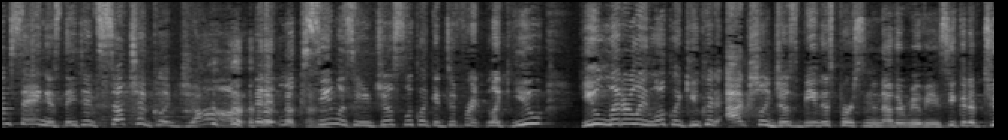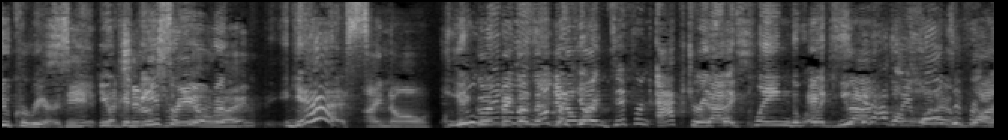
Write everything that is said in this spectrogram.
I'm saying is, they did such a good job that it looks seamless, and you just look like a different. Like you, you literally look like you could actually just be this person in other movies. You could have two careers. See? you But could be Sofia real, right? Yes. I know. Okay, you good, literally because look you like you're what? a different actress, like playing the like you could have a exactly whole different wanted.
